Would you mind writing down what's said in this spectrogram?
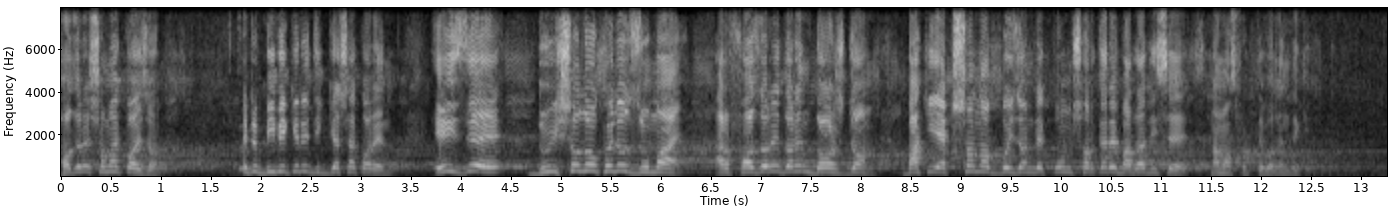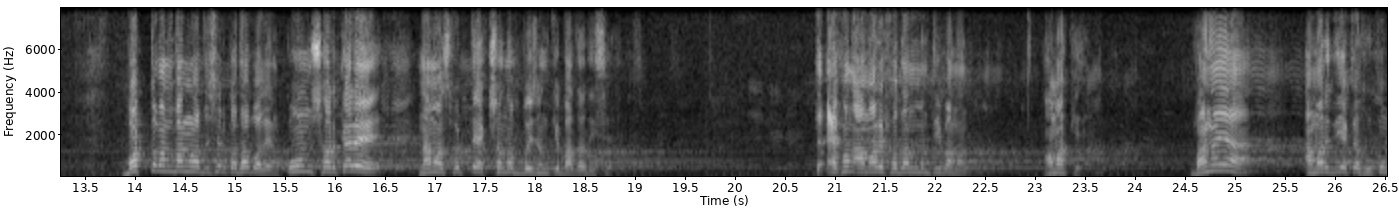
ফজরের সময় কয়জন? একটু বিবেকের জিজ্ঞাসা করেন। এই যে দুইশো লোক হইল জুমায়, আর ফজরে ধরেন দশ জন, বাকি একশো নব্বই জনরে কোন সরকারে বাধা দিছে? নামাজ পড়তে বলেন দেখি। বর্তমান বাংলাদেশের কথা বলেন, কোন সরকারে নামাজ পড়তে একশো নব্বই জনকে বাধা দিছে? তো এখন আমারে প্রধানমন্ত্রী বানান, আমাকে। বানায়া আমার দিয়ে একটা হুকুম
